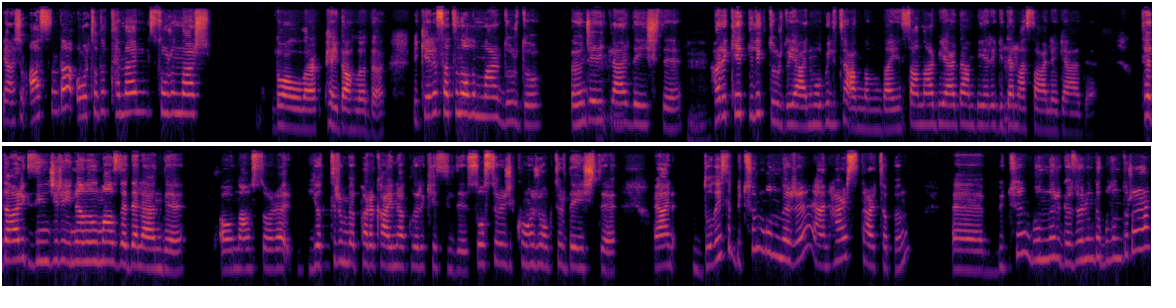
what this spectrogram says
Ya şimdi aslında ortada temel sorunlar doğal olarak peydahladı. Bir kere satın alımlar durdu. Öncelikler Hı-hı. değişti. Hı-hı. Hareketlilik durdu yani mobilite anlamında. İnsanlar bir yerden bir yere gidemez hale geldi. Tedarik zinciri inanılmaz zedelendi. Ondan sonra yatırım ve para kaynakları kesildi. Sosyolojik konjonktür değişti. Yani dolayısıyla bütün bunları yani her startup'ın bütün bunları göz önünde bulundurarak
